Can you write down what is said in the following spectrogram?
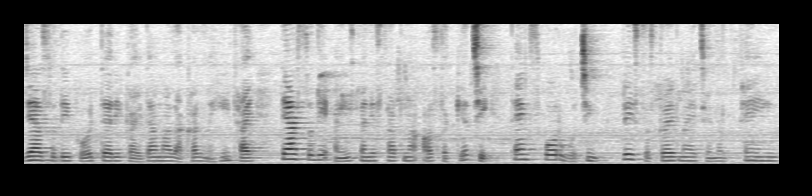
જ્યાં સુધી ફોજદારી કાયદામાં દાખલ નહીં થાય, ત્યાં સુધી અહિંસાની સ્થાપના અશક્ય છે. Thanks for watching please subscribe my channel thank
